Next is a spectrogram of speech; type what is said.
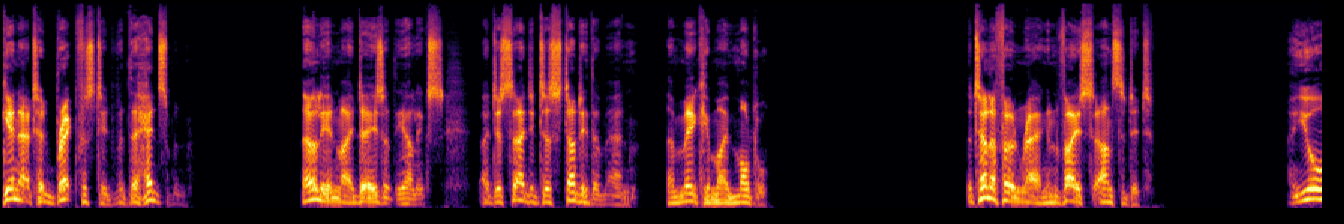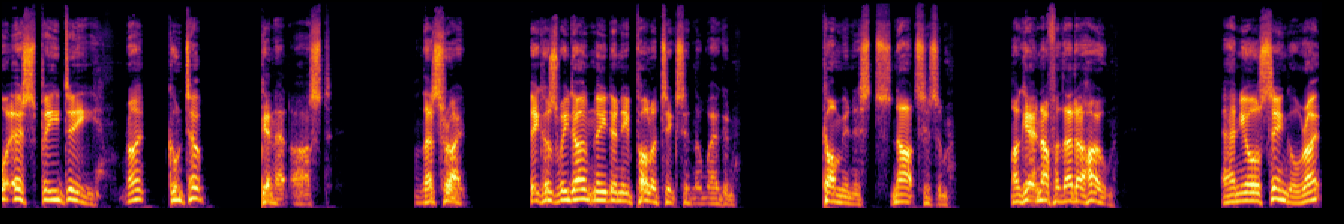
Gennat had breakfasted with the headsman. Early in my days at the Alex, I decided to study the man and make him my model. The telephone rang and Weiss answered it. You're SPD, right, Gunther? Gennat asked. That's right. Because we don't need any politics in the wagon. Communists, Nazism. I get enough of that at home. And you're single, right?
